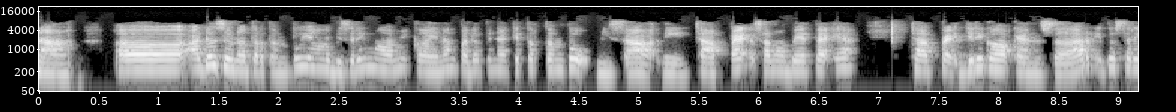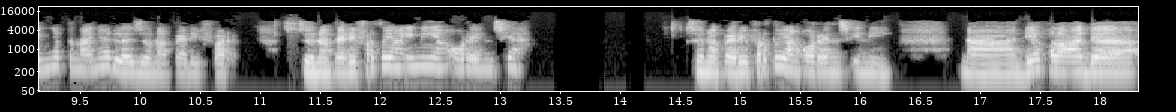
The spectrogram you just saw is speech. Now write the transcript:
Nah, eh, ada zona tertentu yang lebih sering mengalami kelainan pada penyakit tertentu. Misal nih, capek sama bete ya. Capek. Jadi kalau cancer itu seringnya kenanya adalah zona perifer. Zona perifer tuh yang ini yang orange ya Zona perifer tuh yang orange ini. Nah, dia kalau ada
